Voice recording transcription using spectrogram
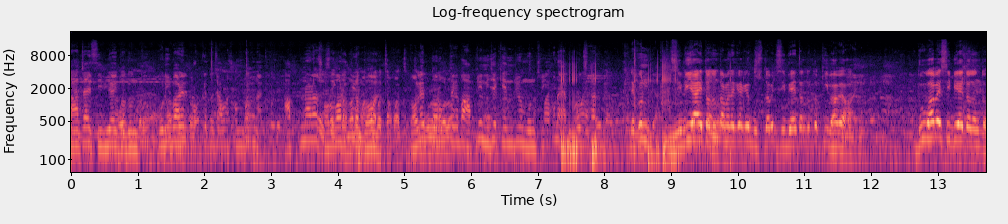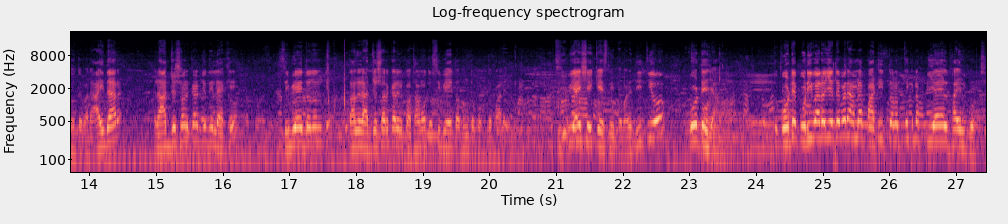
না চায় সিবিআই তদন্ত পরিবারের পক্ষে তো যাওয়া সম্ভব না আপনারা সর্বভারতীয় দল দলের তরফ থেকে বা আপনি নিজে কেন্দ্রীয় মন্ত্রী কোনো অ্যাপ্রোচ থাকবে? দেখুন সিবিআই তদন্ত আমাদেরকে আগে বুঝতে হবে সিবিআই তদন্ত কীভাবে হয়। দুভাবে সিবিআই তদন্ত হতে পারে। আইদার রাজ্য সরকার যদি লেখে সিবিআই তদন্ত, তাহলে রাজ্য সরকারের কথা মতো সিবিআই তদন্ত করতে পারে। সিবিআই সেই কেস নিতে পারে। দ্বিতীয়, কোর্টে যাওয়া তো কোর্টে পরিবারও যেতে পারে। আমরা পার্টির তরফ থেকে একটা পিআইএল ফাইল করছি।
